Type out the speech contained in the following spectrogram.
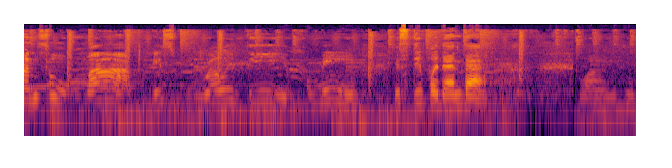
มันสูงมาก it's really deep for me it's deeper than that one two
